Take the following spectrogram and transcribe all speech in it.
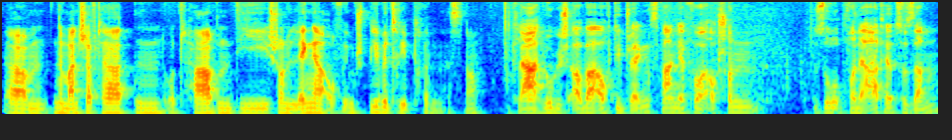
ähm, eine Mannschaft hatten und haben, die schon länger auch im Spielbetrieb drin ist. Ne? Klar, logisch, aber auch die Dragons waren ja vorher auch schon so von der Art her zusammen.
